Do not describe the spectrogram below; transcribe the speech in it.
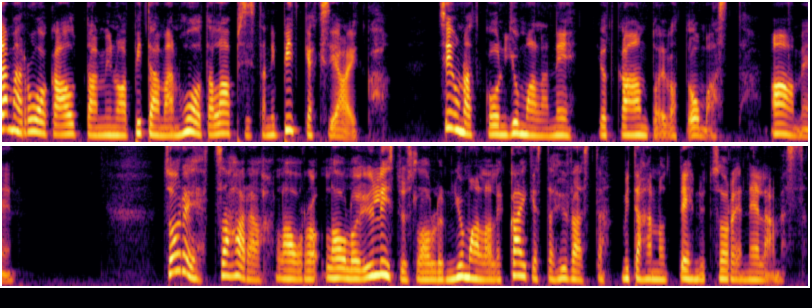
Tämä ruoka auttaa minua pitämään huolta lapsistani pitkäksi aikaa. Siunatkoon Jumala ne, jotka antoivat omastaan. Aamen. Zore Zahara lauro, lauloi ylistyslaulun Jumalalle kaikesta hyvästä, mitä hän on tehnyt Soren elämässä.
